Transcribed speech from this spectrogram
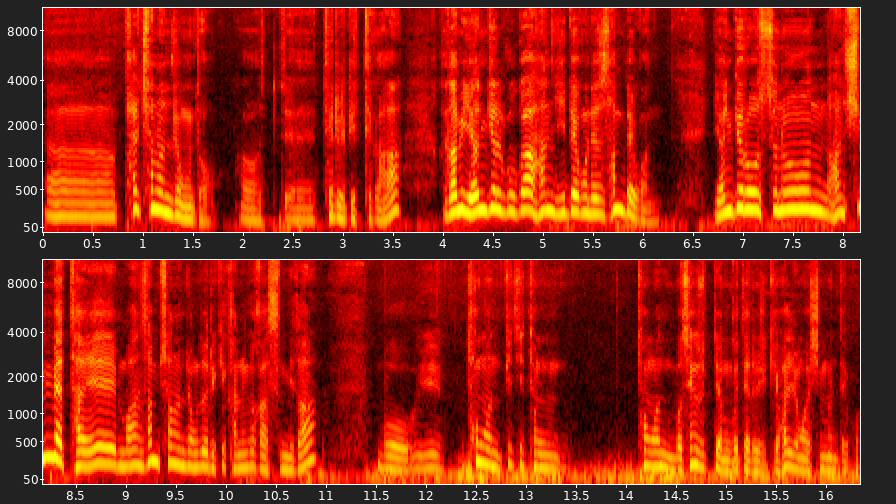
어, 8,000원 정도 어, 에, 드릴 비트가 그 다음에 연결구가 한 200원에서 300원 연결 호스는 한 10m에 뭐 한 3,000원 정도 이렇게 가는 것 같습니다. 뭐, 이 통은, PT통, 통은 뭐 생수병 그대로 이렇게 활용하시면 되고,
